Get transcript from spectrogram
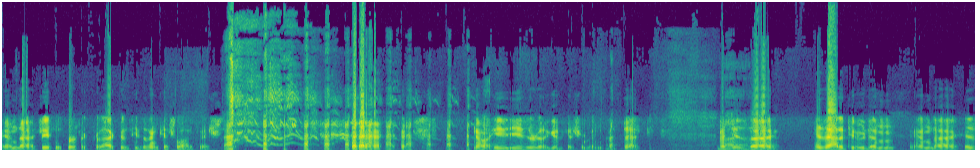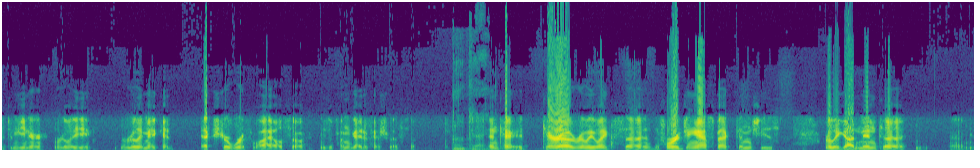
And uh, Jason's perfect for that because he doesn't catch a lot of fish. no, he, he's a really good fisherman, but uh, but his uh, his attitude and and uh, his demeanor really really make it extra worthwhile. So he's a fun guy to fish with. So. Okay. And Ter- Tara really likes uh, the foraging aspect, and she's really gotten into um,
